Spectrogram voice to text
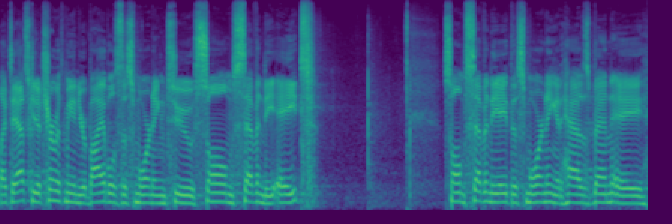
I'd like to ask you to turn with me in your Bibles this morning to Psalm 78. Psalm 78 this morning. It has been a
